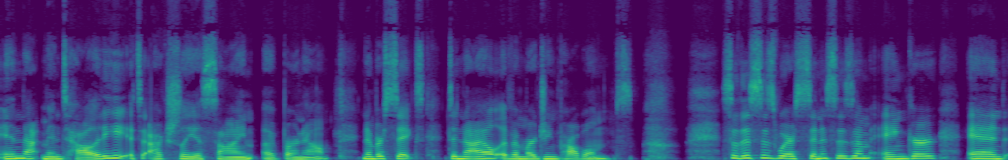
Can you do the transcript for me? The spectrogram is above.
in that mentality, it's actually a sign of burnout. Number six, denial of emerging problems. So, this is where cynicism, anger, and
